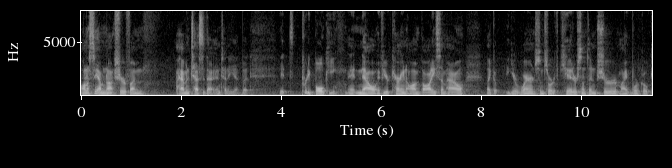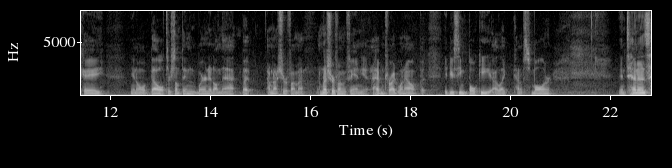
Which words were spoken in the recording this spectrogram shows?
Honestly, I'm not sure if I'm, I haven't tested that antenna yet, but it's pretty bulky. Now, if you're carrying on body somehow, like you're wearing some sort of kit or something, sure it might work okay. You know, a belt or something, wearing it on that. But I'm not sure if I'm a, I'm not sure if I'm a fan yet. I haven't tried one out, but they do seem bulky. I like kind of smaller antennas.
